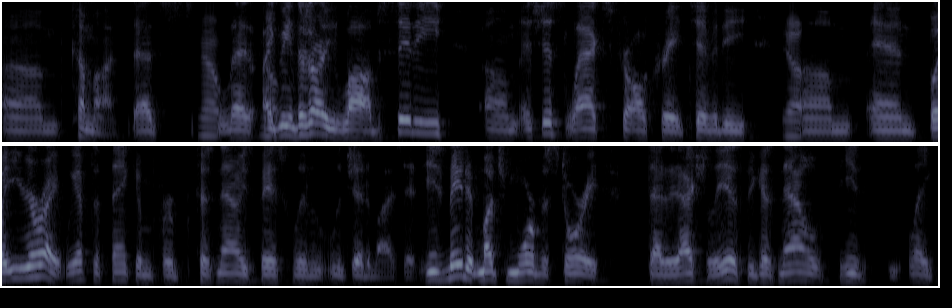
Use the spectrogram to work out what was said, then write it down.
um, come on, that's No, that, I mean, there's already Lob City. Um, it's just lacks all creativity. Yeah. Um, and but you're right. We have to thank him for because now he's basically legitimized it. He's made it much more of a story that it actually is because now he's like,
